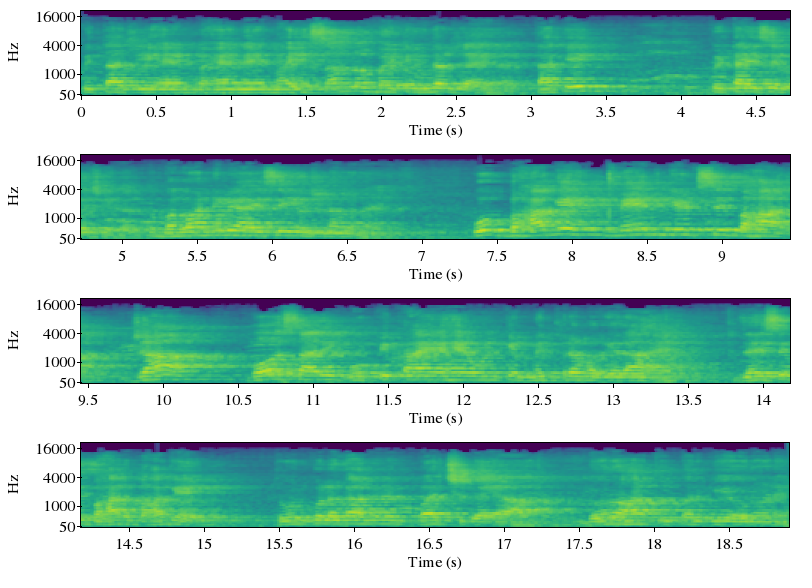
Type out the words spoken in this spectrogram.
पिताजी हैं, बहन है, भाई, सब लोग बैठे, उधर जाएगा। ताकि पिटाई से बचेगा। तो भगवान ने भी ऐसे योजना बनाई। वो भागे मेन गेट से बाहर, जहाँ बहुत सारी गोपिकाएँ हैं, उनके मित्र वगैरह हैं। जैसे बाहर भागे तो उनको लगा मैं बच गया। दोनों हाथ ऊपर किए उन्होंने।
